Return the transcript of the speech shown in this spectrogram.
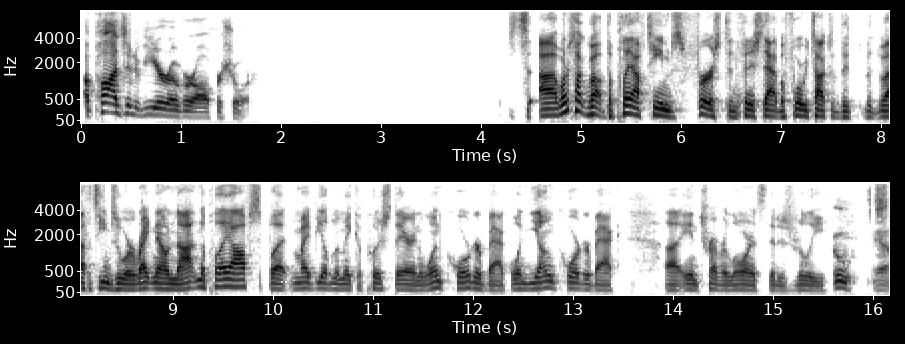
a positive year overall for sure. Uh, I want to talk about the playoff teams first and finish that before we talk to the, about the teams who are right now not in the playoffs, but might be able to make a push there. And one quarterback, one young quarterback uh, in Trevor Lawrence that is really, Ooh, yeah.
